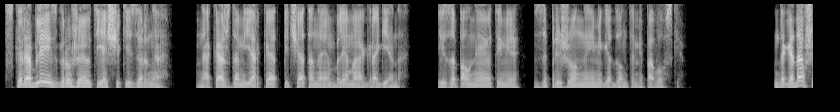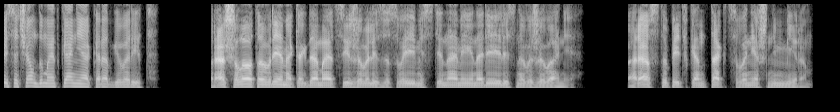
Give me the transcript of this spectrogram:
С кораблей сгружают ящики зерна, на каждом ярко отпечатана эмблема агрогена, и заполняют ими запряженные мегадонтами повозки. Догадавшись, о чем думает Канья, Акарат говорит, «Прошло то время, когда мы отсиживались за своими стенами и надеялись на выживание. Пора вступить в контакт с внешним миром».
